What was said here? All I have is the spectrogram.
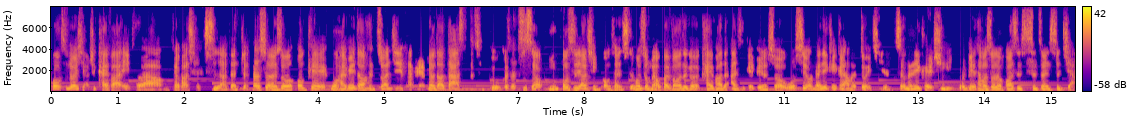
公司都会想要去开发 App 啊，开发程式啊等等。那虽然说 OK，我还没到很专精，还没没有到大师的程度，可是至少我们公司要请工程师，或是我们要外包这个开发的案子给别人的时候，我是有能力可以跟他们对接的，是有能力可以去辨别他们说的话是是真是假。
